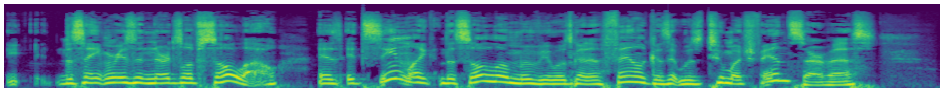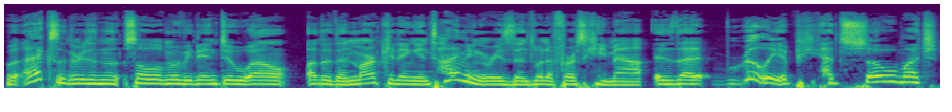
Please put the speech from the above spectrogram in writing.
the same reason nerds love Solo is it seemed like the Solo movie was going to fail because it was too much fan service. But actually, the reason the solo movie didn't do well, other than marketing and timing reasons when it first came out, is that it really had so much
